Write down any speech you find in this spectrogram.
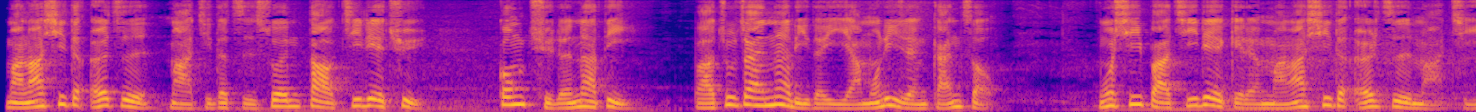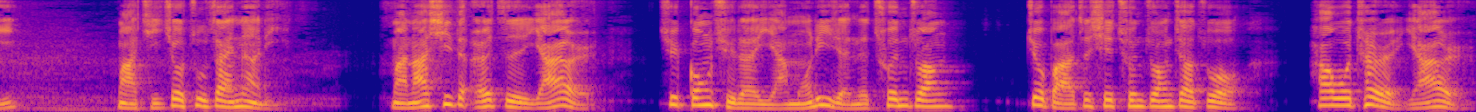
马拉西的儿子马吉的子孙到基列去，攻取了那地，把住在那里的亚摩利人赶走。摩西把基列给了马拉西的儿子马吉，马吉就住在那里。马拿西的儿子雅尔去攻取了亚摩利人的村庄，就把这些村庄叫做哈沃特尔雅尔。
